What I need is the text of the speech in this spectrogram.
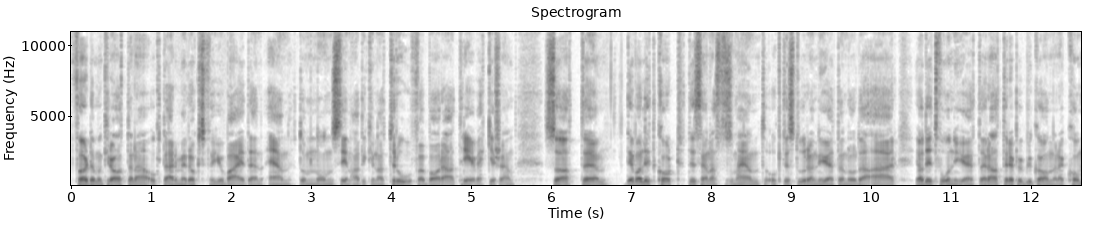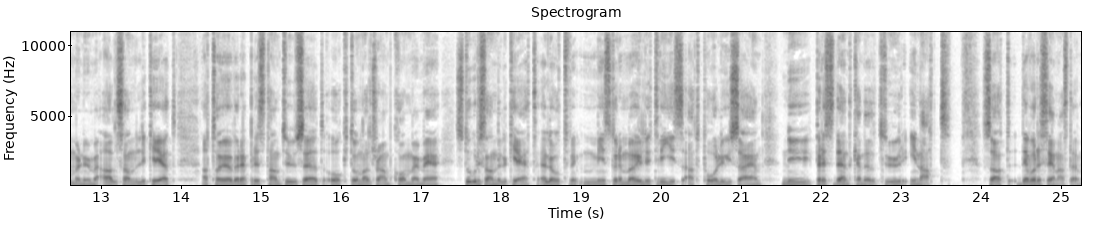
för Demokraterna och därmed också för Joe Biden än de någonsin hade kunnat tro för bara tre veckor sedan. Så att eh, det var lite kort det senaste som hänt och det stora nyheten då det är, ja det är två nyheter, att Republikanerna kommer nu med all sannolikhet att ta över representanthuset och Donald Trump kommer med stor sannolikhet, eller åtminstone möjligtvis att pålysa en ny presidentkandidatur i natt. Så att det var det senaste.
